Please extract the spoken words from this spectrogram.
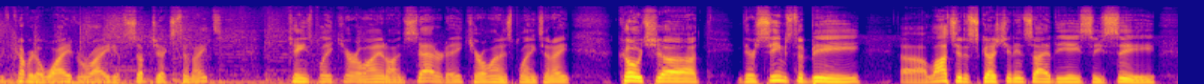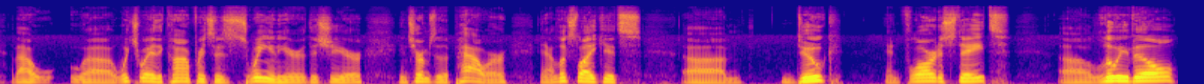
We've covered a wide variety of subjects tonight. Canes play Carolina on Saturday. Carolina's playing tonight. Coach, uh, there seems to be uh, lots of discussion inside the ACC about uh, which way the conference is swinging here this year in terms of the power. And it looks like it's um, Duke and Florida State, uh, Louisville,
